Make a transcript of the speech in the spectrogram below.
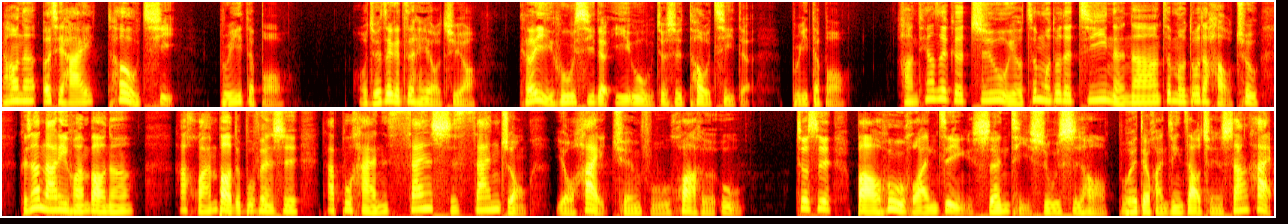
然后呢，而且还透气，breathable。我觉得这个字很有趣哦，可以呼吸的衣物就是透气的，breathable。好，听到这个织物有这么多的机能啊，这么多的好处，可是它哪里环保呢？它环保的部分是它不含三十三种有害全氟化合物，就是保护环境，身体舒适哈，不会对环境造成伤害。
